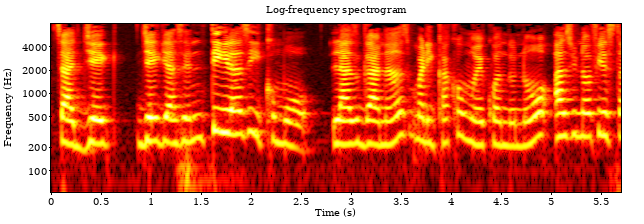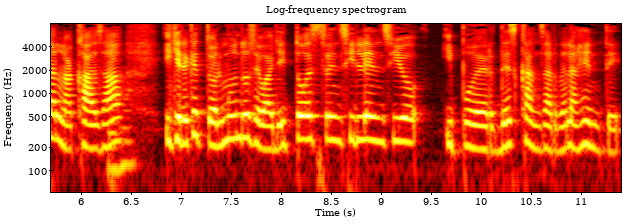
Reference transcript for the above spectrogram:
O sea, lleg- llegué a sentir así como las ganas, marica, como de cuando uno hace una fiesta en la casa y quiere que todo el mundo se vaya y todo esté en silencio y poder descansar de la gente.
